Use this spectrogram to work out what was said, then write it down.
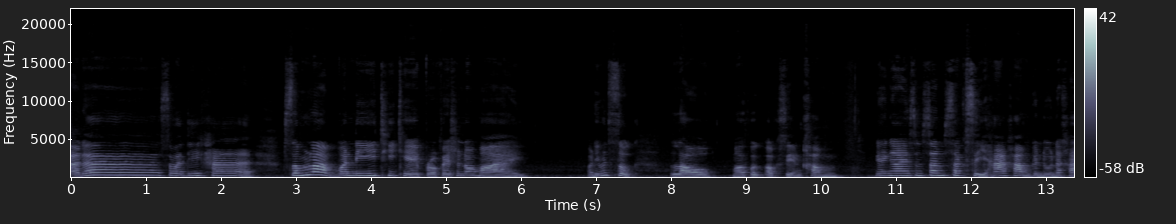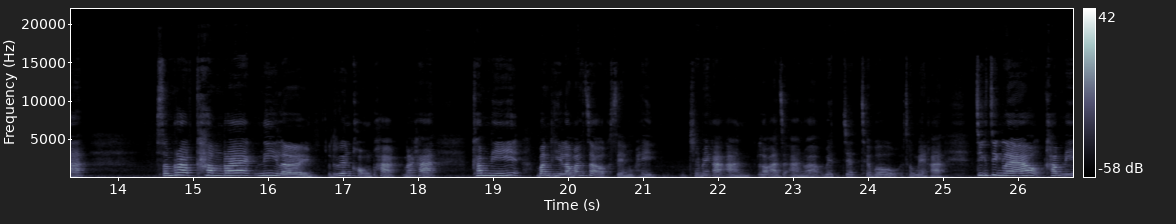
าดา สวัสดีค่ะสำหรับวันนี้ TK Professional Mind วันนี้วันศุกเรามาฝึกออกเสียงคำง่ายๆ สั้นๆ สักสี่ห้าคำกันดูนะคะสำหรับคำแรกนี่เลย เรื่องของผักนะคะคำนี้บางทีเรามักจะออกเสียงผิดใช่ไหมคะ อ่านเราอาจจะอ่านว่า vegetable ถูกไหมคะ จริงๆแล้วคำนี้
